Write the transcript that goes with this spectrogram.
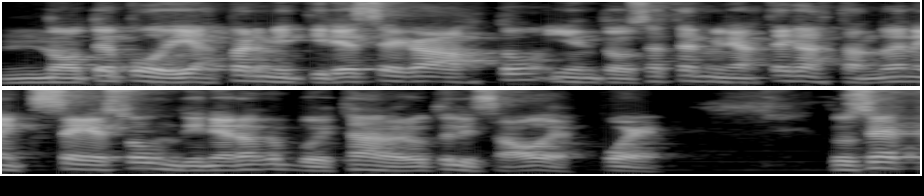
no te podías permitir ese gasto y entonces terminaste gastando en exceso un dinero que pudiste haber utilizado después. Entonces,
